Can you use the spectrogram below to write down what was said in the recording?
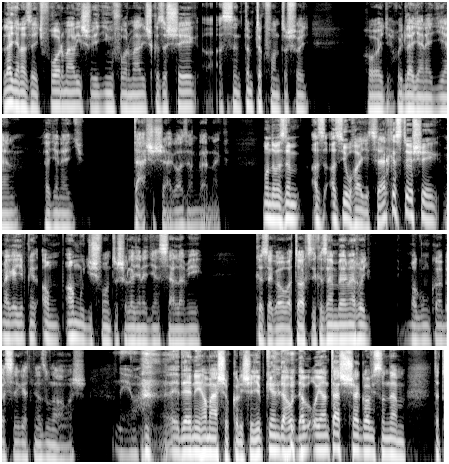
Legyen az egy formális vagy egy informális közösség, azt szerintem tök fontos, hogy, hogy, hogy legyen egy ilyen, legyen egy társasága az embernek. Mondom, az, nem, az, az jó, ha egy szerkesztőség, meg egyébként am, amúgy is fontos, hogy legyen egy ilyen szellemi közeg, ahova tartozik az ember, mert hogy magunkkal beszélgetni az unalmas. Néha. De néha másokkal is egyébként, de, de olyan társasággal viszont nem, tehát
